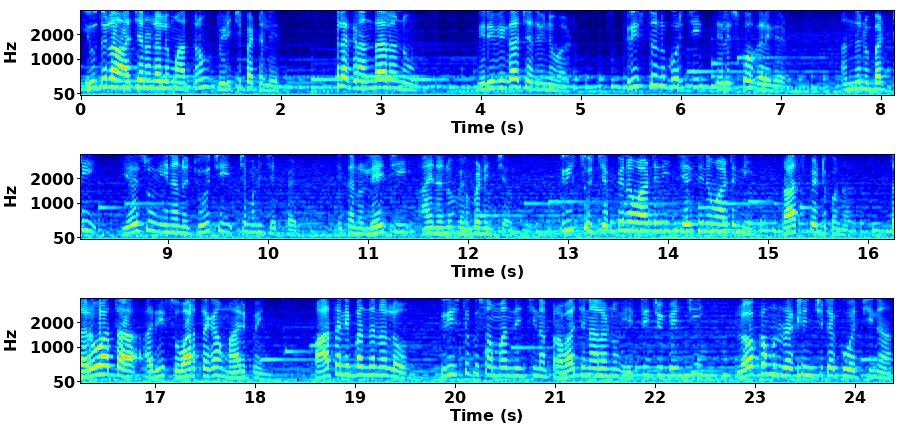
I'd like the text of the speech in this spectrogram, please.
యూదుల ఆచరణలు మాత్రం విడిచిపెట్టలేదు. యూదుల గ్రంథాలను విరివిగా చదివినవాడు. క్రీస్తును గురించి తెలుసుకోగలిగాడు. అందును బట్టి యేసు ఈయనను చూచి ఇచ్చమని చెప్పాడు. ఇతను లేచి ఆయనను వెంబడించాడు. క్రీస్తు చెప్పిన వాటిని చేసిన వాటిని రాసిపెట్టుకున్నాడు. తరువాత అది సువార్తగా మారిపోయింది. పాత నిబంధనలో క్రీస్తుకు సంబంధించిన ప్రవచనాలను ఎత్తి చూపించి లోకమును రక్షించుటకు వచ్చిన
